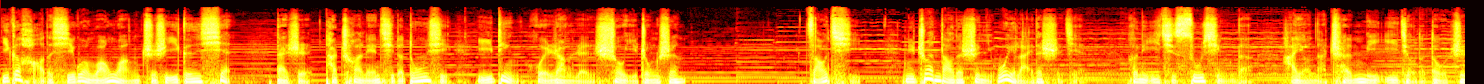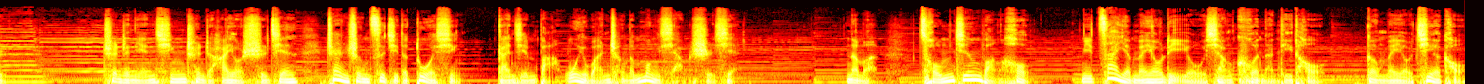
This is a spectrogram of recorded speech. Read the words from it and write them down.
一个好的习惯往往只是一根线，但是它串联起的东西一定会让人受益终身。早起，你赚到的是你未来的时间，和你一起苏醒的还有那沉迷已久的斗志。趁着年轻，趁着还有时间，战胜自己的惰性，赶紧把未完成的梦想实现。那么，从今往后，你再也没有理由向困难低头，更没有借口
